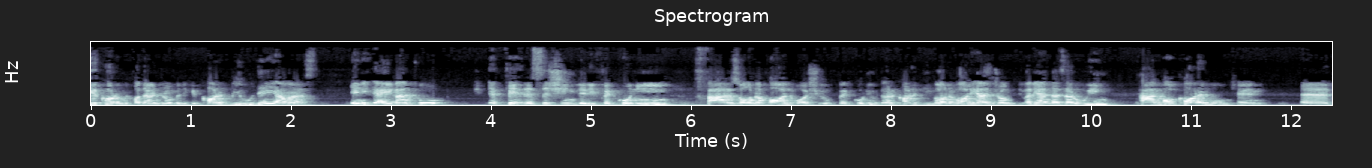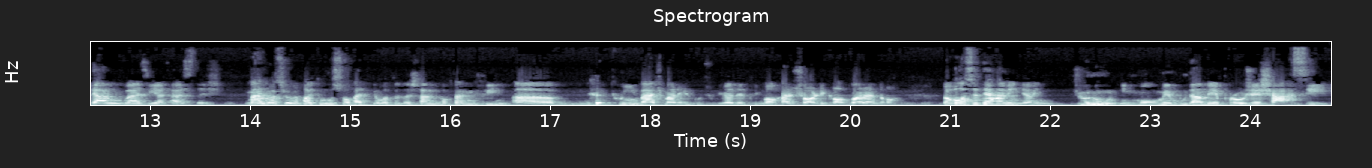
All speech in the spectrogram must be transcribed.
یه کارو می‌خواد انجام بده که کار بیهوده ای هم هست. یعنی دقیقا تو فهرست شیندری فکر کنی فرزانه حال باشی و فکر کنی و داره کار دیوانواری انجام میده. ولی از نظر او این تنها کار ممکن در اون وضعیت هستش. من راست بخوای تو اون صحبتی که با تو داشتم می‌گفتم این فیلم تو این وجه من این کوچولو یاد فیلم آخر شارلی کافمن انداخت به واسطه همین همین جنون این مؤمن بودن به پروژه شخصی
